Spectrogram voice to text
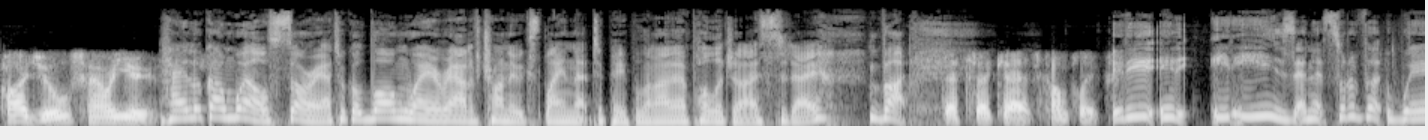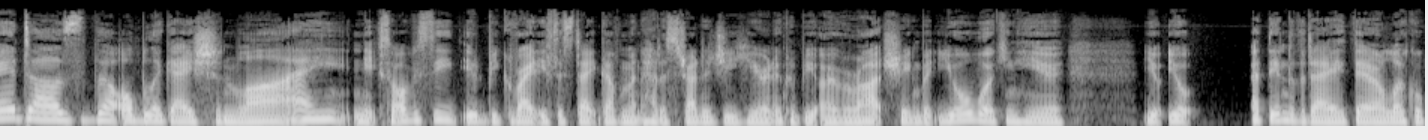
Hi, Jules. How are you? Hey, look, I'm well. Sorry, I took a long way around of trying to explain that to people, and I apologise today. but that's okay. It's complex. It is, it, it is, and it's sort of like where does the obligation lie, Nick? So obviously, it would be great if the state government had a strategy here and it could be overarching. But you're working here. You're, you're at the end of the day, there are local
